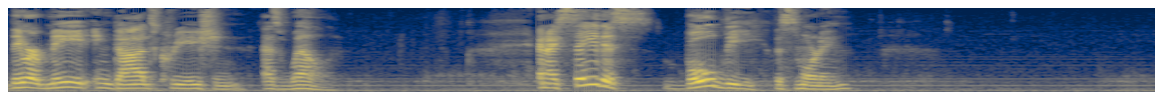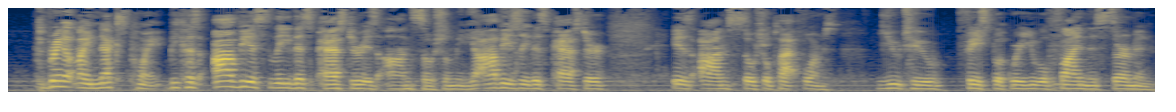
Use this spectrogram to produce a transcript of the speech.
they were made in God's creation as well. And I say this boldly this morning to bring up my next point because obviously this pastor is on social media. Obviously, this pastor is on social platforms YouTube, Facebook, where you will find this sermon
